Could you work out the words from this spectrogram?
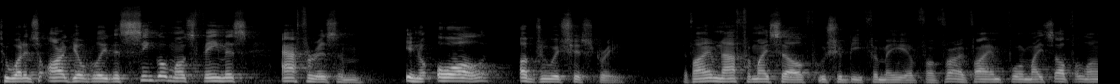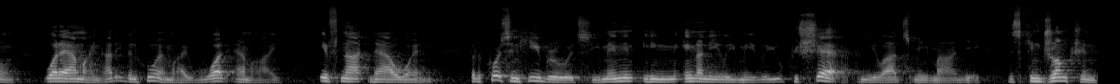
to what is arguably the single most famous aphorism in all of Jewish history. If I am not for myself, who should be for me? If, if I am for myself alone, what am I? Not even who am I, what am I? If not now, when? But of course, in Hebrew, it's this conjunction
